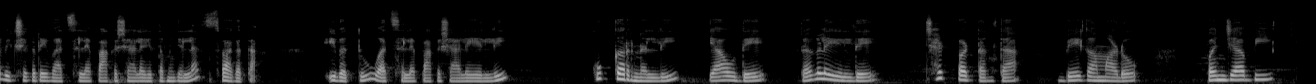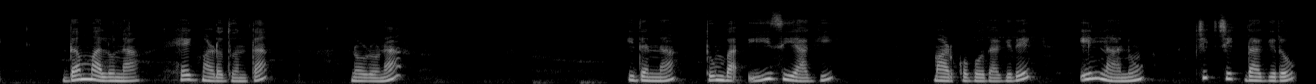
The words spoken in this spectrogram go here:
ವೀಕ್ಷಕರೇ, ವಾತ್ಸಲ್ಯ ಪಾಕಶಾಲೆಗೆ ತಮಗೆಲ್ಲ ಸ್ವಾಗತ. ಇವತ್ತು ವಾತ್ಸಲ್ಯ ಪಾಕಶಾಲೆಯಲ್ಲಿ ಕುಕ್ಕರ್ನಲ್ಲಿ ಯಾವುದೇ ರಗಳೆ ಇಲ್ಲದೆ ಛಟ್ಪಟ್ ಅಂತ ಬೇಗ ಮಾಡೋ ಪಂಜಾಬಿ ದಮ್ ಆಲೂನ ಹೇಗೆ ಮಾಡೋದು ಅಂತ ನೋಡೋಣ. ಇದನ್ನು ತುಂಬ ಈಸಿಯಾಗಿ ಮಾಡ್ಕೋಬೋದಾಗಿದೆ. ಇಲ್ಲಿ ನಾನು ಚಿಕ್ಕ ಚಿಕ್ಕದಾಗಿರೋ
